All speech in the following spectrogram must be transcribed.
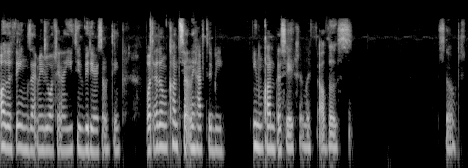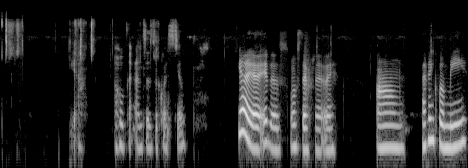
other things like maybe watching a YouTube video or something. But I don't constantly have to be in conversation with others. So yeah. I hope that answers the question. Yeah, yeah, it does, most definitely. Um, I think for me,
